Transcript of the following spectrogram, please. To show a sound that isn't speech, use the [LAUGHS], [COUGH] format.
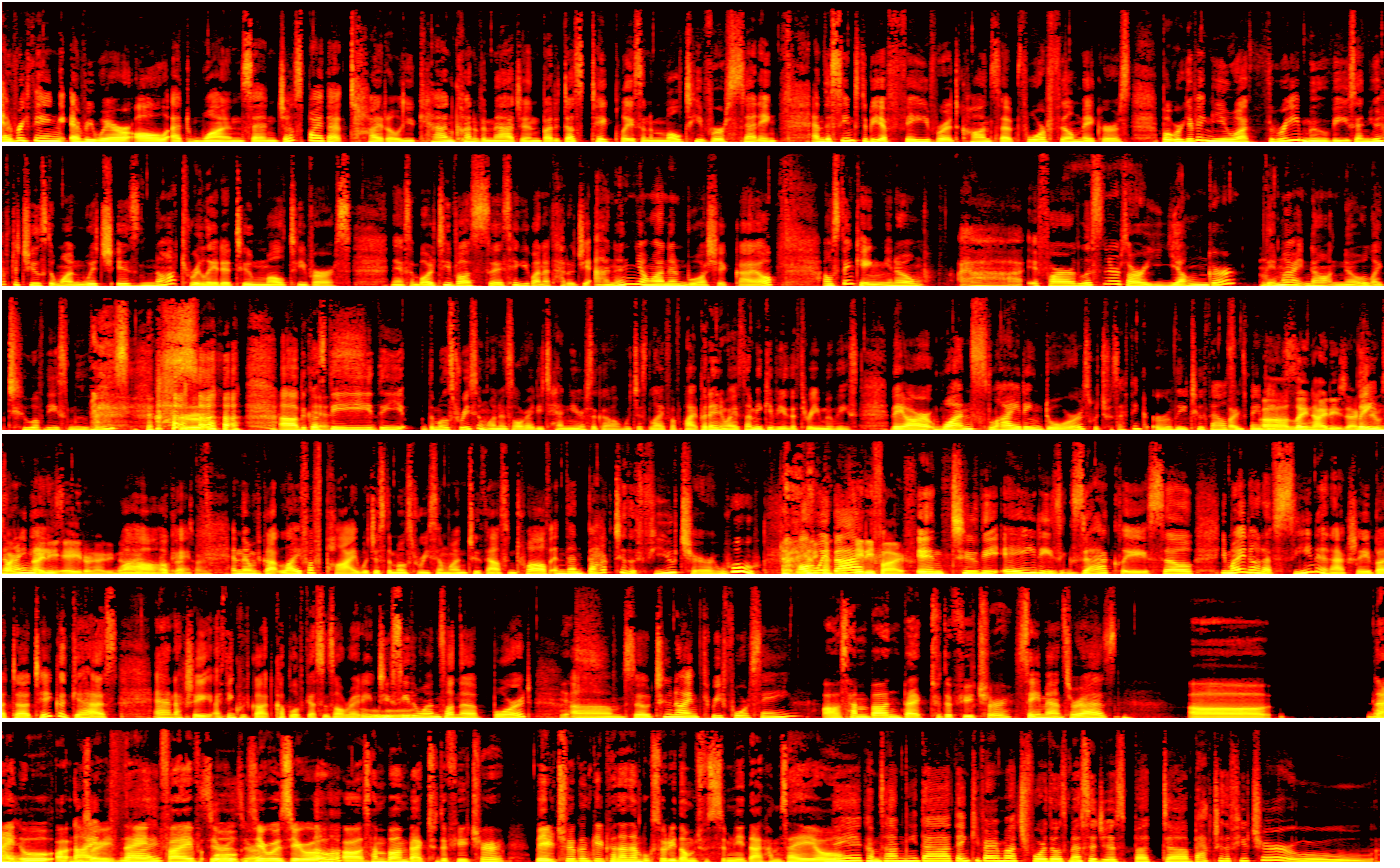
Everything Everywhere All at Once. And just by that title, you can kind of imagine, but it does take place in a multiverse setting. And this seems to be a favorite concept for filmmakers. But we're giving you uh, three movies, and you have to choose the one which is not related to multiverse. 네, 그래서 멀티버스의 세계관을 다루지 않은 영화는 무엇일까요? I was thinking, you know, uh, if our listeners are younger, they might not know like two of these movies. [LAUGHS] [LAUGHS] True. uh, because the, the the most recent one is already 10 years ago, which is Life of Pi. But anyways, let me give you the three movies. They are one, Sliding Doors, which was I think early 2000s Like maybe. uh, late 90s, actually. Late it was like 90s. 98 or 99. Wow, okay. And then we've got Life of Pi, which is the most recent one, 2012. And then Back to the Future, woo, all the way back 85. into the 80s, exactly. So you might not have seen it actually, but uh, take a guess And actually, I think we've got a couple of guesses already. Do you see Ooh. the ones on the board? Yes. Um, so 2934 saying, 어, 3번 Back to the Future. same answer as 어, 9, oh, uh, I'm sorry, nine five zero 9500. Uh-huh. 어, 3번 Back to the Future. 매일 출근길 편안한 목소리 너무 좋습니다. 감사해요. 네, 감사합니다. Thank you very much for those messages. But uh, Back to the Future, ooh.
